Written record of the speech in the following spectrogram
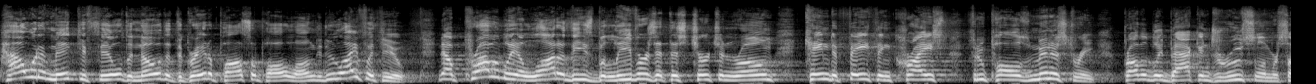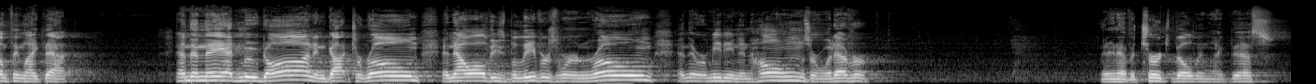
how would it make you feel to know that the great apostle Paul longed to do life with you? Now, probably a lot of these believers at this church in Rome came to faith in Christ through Paul's ministry, probably back in Jerusalem or something like that. And then they had moved on and got to Rome, and now all these believers were in Rome and they were meeting in homes or whatever. They didn't have a church building like this.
